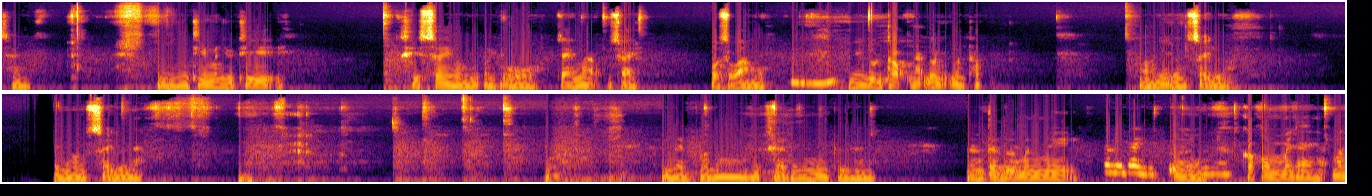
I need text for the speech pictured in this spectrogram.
ใช่อืมทีมันอยู่ที่ที่ไซส์ของโอ้ยโอ้โหแจ้งมากผู้ชายโคตรสว่างเลยนี่รุ่นท็อปนะรุ่นรุ่นท็อปอ๋อนี่ลองใส่ดูลองใส่ดูนะได้ผลนะผู้ชายก็ยังมีปัญหานางแต่รุ่นมันไม่ก็ไม่ได้ดิเออก็คงไม่ได้ฮะ มัน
